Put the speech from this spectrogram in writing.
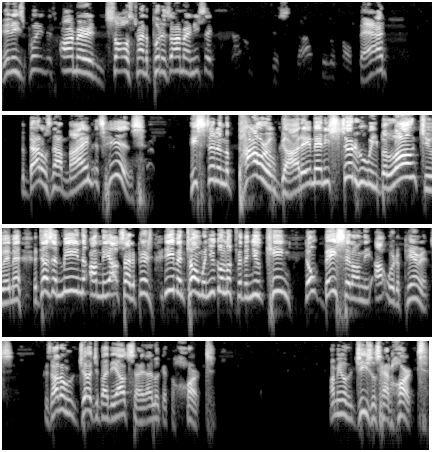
And he's putting this armor, and Saul's trying to put his armor, and he said, this stuff to look all bad. The battle's not mine, it's his. He stood in the power of God, amen. He stood who he belonged to, amen. It doesn't mean on the outside appearance. Even told him, when you go look for the new king, don't base it on the outward appearance. Because I don't judge it by the outside, I look at the heart. I mean, Jesus had heart.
